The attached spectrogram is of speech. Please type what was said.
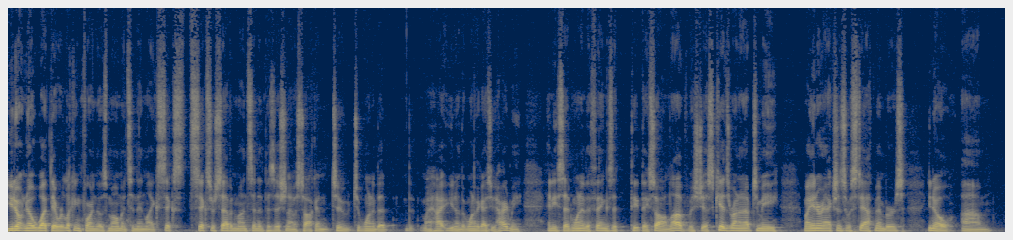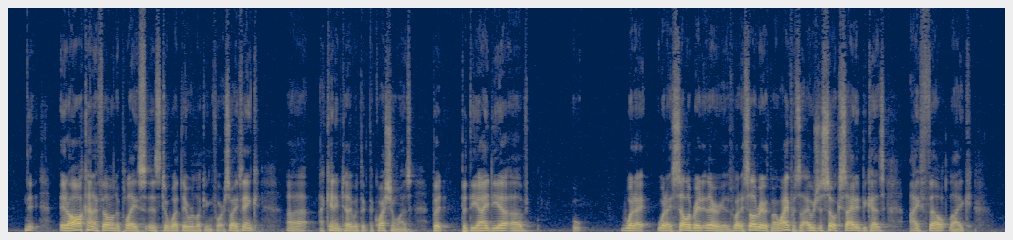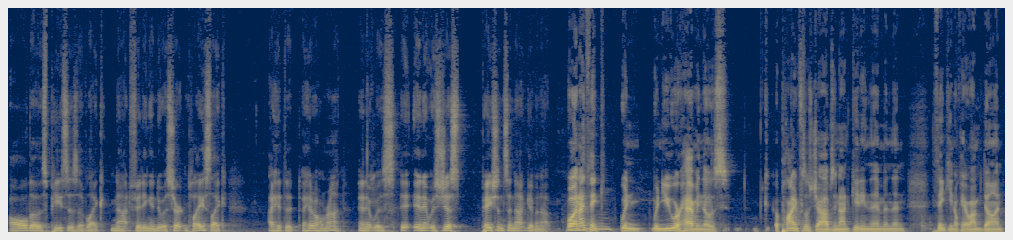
you don't know what they were looking for in those moments. And then like six six or seven months into the position, I was talking to to one of the, my high, you know the one of the guys who hired me, and he said one of the things that th- they saw and loved was just kids running up to me, my interactions with staff members. You know. Um, it all kind of fell into place as to what they were looking for. So I think uh, I can't even tell you what the, the, question was, but but the idea of what I what I celebrated there is what I celebrated with my wife was I was just so excited because I felt like all those pieces of like not fitting into a certain place, like I hit the I hit a home run, and it was it, and it was just patience and not giving up. Well, and I think mm-hmm. when when you are having those applying for those jobs and not getting them, and then thinking, okay, well, I'm done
